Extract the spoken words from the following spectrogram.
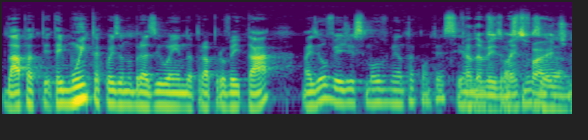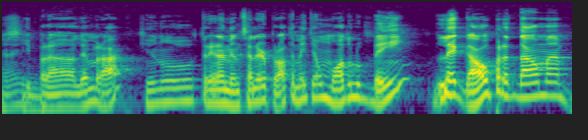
dá para ter, tem muita coisa no Brasil ainda para aproveitar, mas eu vejo esse movimento acontecendo. Cada vez mais forte, anos, né? sim. E para lembrar que no treinamento Seller Pro também tem um módulo bem legal para dar uma Uma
